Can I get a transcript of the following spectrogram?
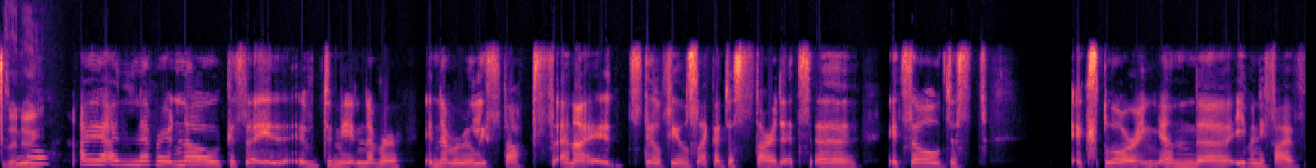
because i know no, I I never know because to me it never it never really stops, and I it still feels like I just started. Uh, it's all just exploring, and uh, even if I've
